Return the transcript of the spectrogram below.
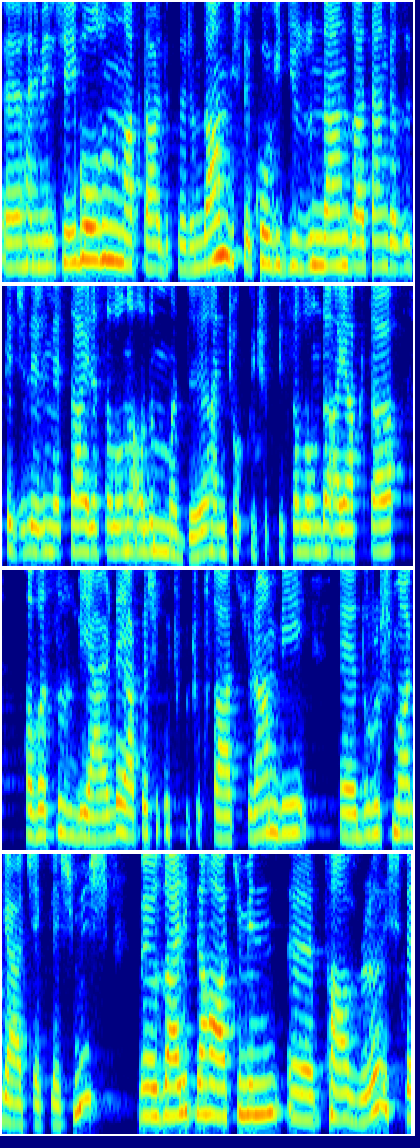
e, hani Melih Eyüboğlu'nun aktardıklarından işte Covid yüzünden zaten gazetecilerin vesaire salona alınmadığı, hani çok küçük bir salonda ayakta havasız bir yerde yaklaşık üç buçuk saat süren bir e, duruşma gerçekleşmiş. ve özellikle hakimin e, tavrı işte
